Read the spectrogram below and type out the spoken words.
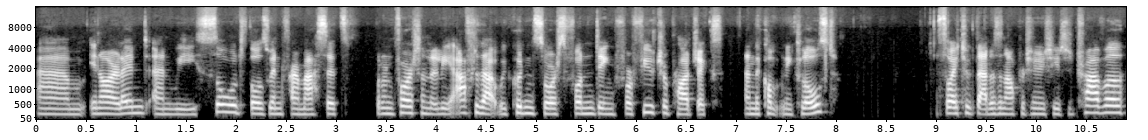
um, in Ireland. And we sold those wind farm assets but unfortunately, after that, we couldn't source funding for future projects and the company closed. So I took that as an opportunity to travel.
